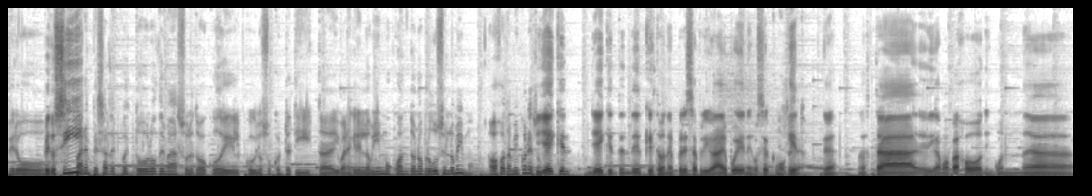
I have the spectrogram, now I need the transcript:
pero, Pero sí- van a empezar después todos los demás, sobre todo Codelco y los subcontratistas, y van a querer lo mismo cuando no producen lo mismo. Ojo también con eso. Y hay que, y hay que entender que esta es una empresa privada y puede negociar como Exacto. quiera. ¿ya? No está, eh, digamos, bajo ninguna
